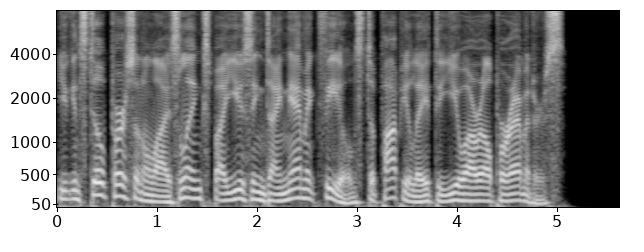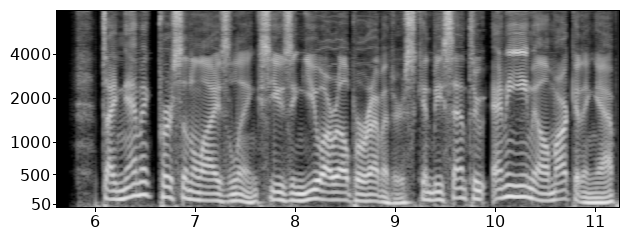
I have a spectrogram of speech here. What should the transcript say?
you can still personalize links by using dynamic fields to populate the URL parameters. Dynamic personalized links using URL parameters can be sent through any email marketing app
